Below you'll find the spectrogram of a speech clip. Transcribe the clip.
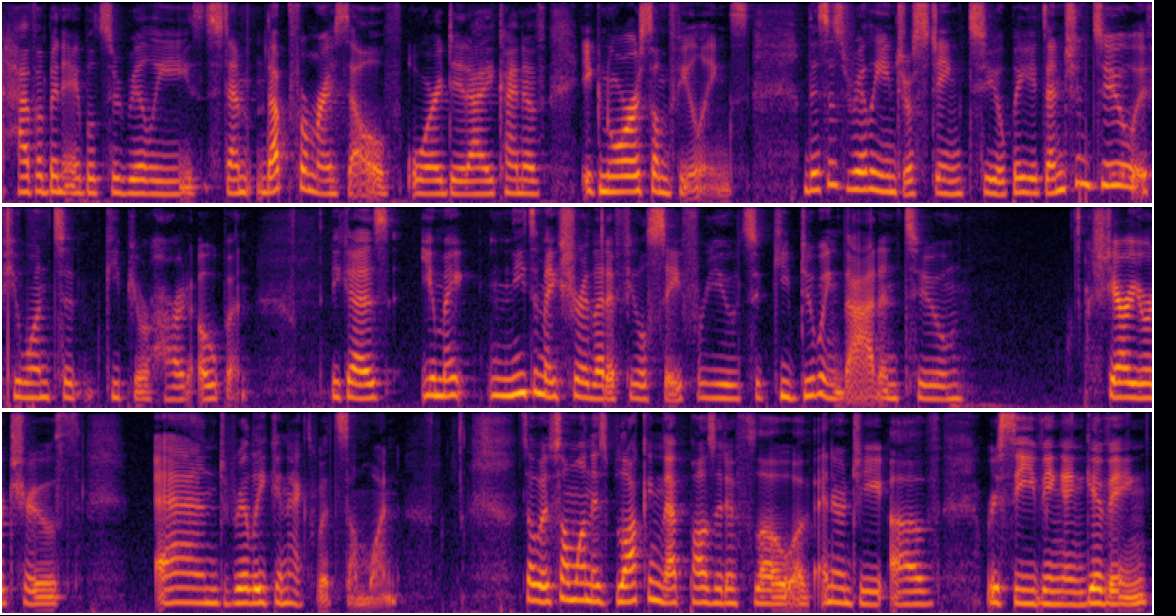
have i been able to really stand up for myself or did i kind of ignore some feelings this is really interesting to pay attention to if you want to keep your heart open because you may need to make sure that it feels safe for you to keep doing that and to share your truth and really connect with someone. So if someone is blocking that positive flow of energy of receiving and giving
